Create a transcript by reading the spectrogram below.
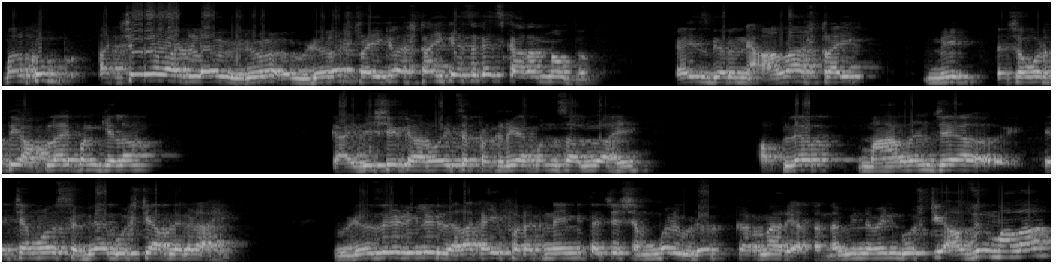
मला खूप आश्चर्य वाटलं. व्हिडिओ व्हिडिओला स्ट्राईकला स्ट्राईक यायचं काहीच कारण नव्हतं. काहीच गरज नाही. आला स्ट्राईक मी त्याच्यावरती अप्लाय पण केला. कायदेशीर कारवाईची प्रक्रिया पण चालू आहे. आपल्या महाराजांच्या याच्यामुळे सगळ्या गोष्टी आपल्याकडे आहे व्हिडिओ जरी डिलीट झाला काही फरक नाही. मी त्याचे शंभर व्हिडिओ करणार आहे आता. नवीन नवीन गोष्टी अजून मला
